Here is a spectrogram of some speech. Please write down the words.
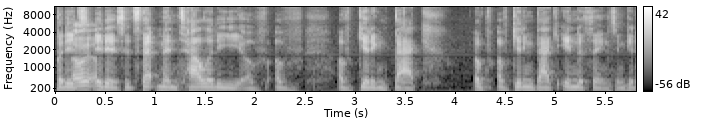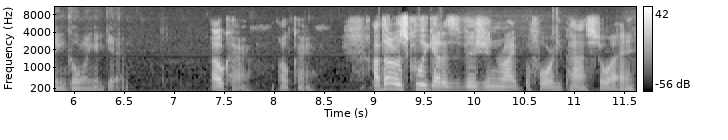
but it's oh, yeah. it is it's that mentality of of of getting back of, of getting back into things and getting going again okay okay. I thought it was cool he got his vision right before he passed away.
